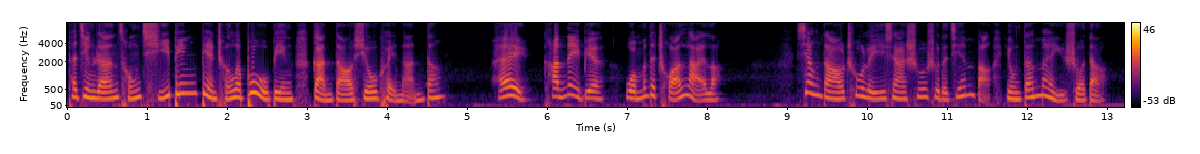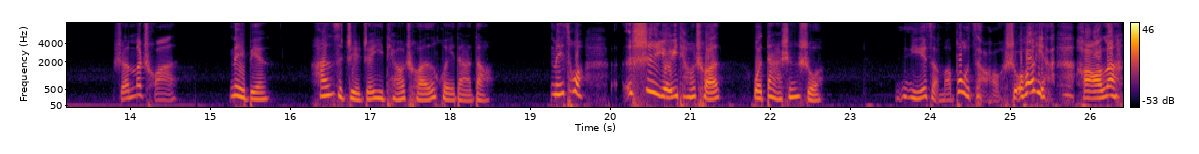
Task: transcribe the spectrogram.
他竟然从骑兵变成了步兵，感到羞愧难当。嘿，看那边，我们的船来了！向导触了一下叔叔的肩膀，用丹麦语说道：“什么船？那边。”汉斯指着一条船回答道：“没错，是有一条船。”我大声说：“你怎么不早说呀？”好了，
